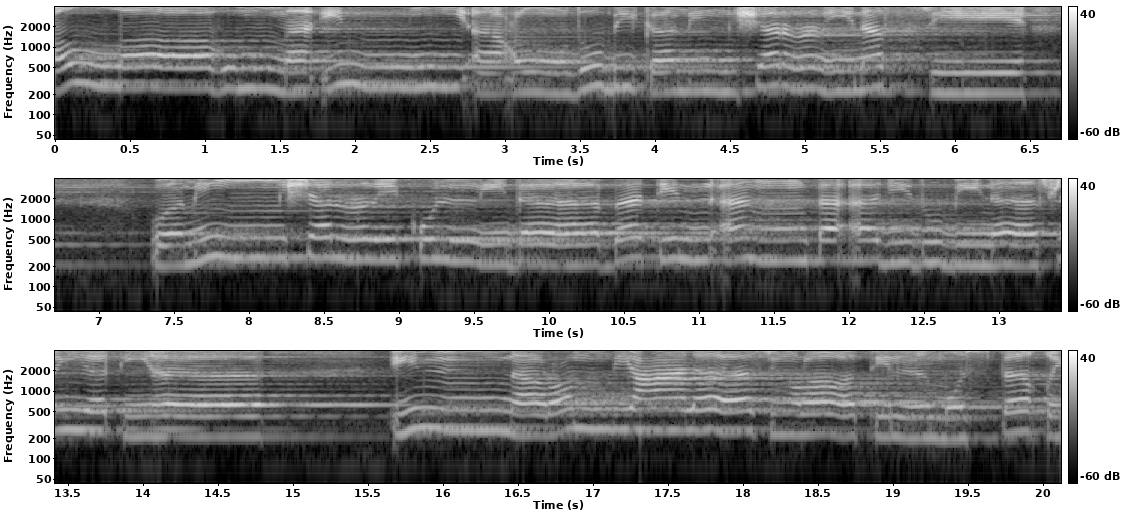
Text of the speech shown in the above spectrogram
اللهم إني أعوذ بك من شر نفسي ومن شر كل دابة أنت أجد بناصيتها. ربي على صراط المستقيم.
